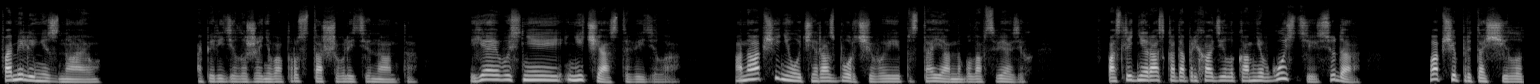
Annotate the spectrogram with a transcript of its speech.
Фамилию не знаю. Опередила Женя вопрос старшего лейтенанта. Я его с ней не часто видела. Она вообще не очень разборчива и постоянно была в связях. Последний раз, когда приходила ко мне в гости, сюда, вообще притащила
